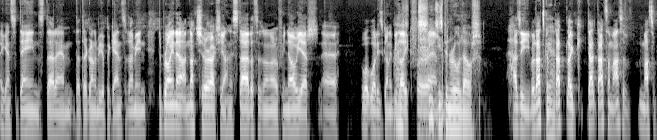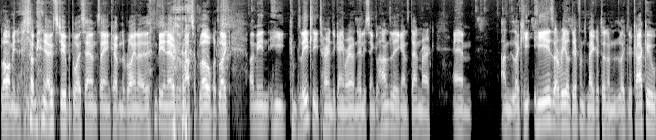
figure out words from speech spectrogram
against the Danes that um that they're going to be up against it. I mean, De Bruyne, I'm not sure actually on his status. I don't know if we know yet uh, what what he's going to be I like for. I think um, he's been ruled out. Has he? Well, that's yeah. that like that. That's a massive, massive blow. I mean, I mean, how stupid do I sound saying Kevin De Bruyne being out of a massive blow? But like, I mean, he completely turned the game around, nearly single handedly against Denmark. Um, and like he he is a real difference maker to them. Like Lukaku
